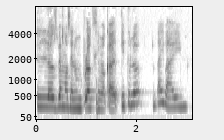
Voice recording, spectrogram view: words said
Los vemos en un próximo capítulo. Bye bye.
